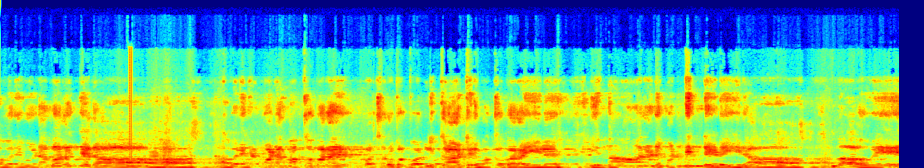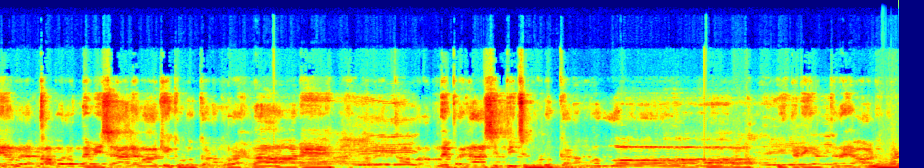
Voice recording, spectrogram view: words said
അവരെ വിട പറഞ്ഞതാ. അവരെ ഞങ്ങളുടെ മക്കബറ ബസറുബ പള്ളിക്കാട്ടിൽ മക്കബറയിൽ ഇന്ന് ആരുടെ മണ്ണിന്റെ ഇടയിലാ? അല്ലാഹുവേ അവരെ കബറൊന്ന് വിശാലമാക്കി കൊടുക്കണം റഹ്മാനെ. പ്രകാശിപ്പിച്ചു കൊടുക്കണം അല്ലോ ഇങ്ങനെ എത്ര ആളുകൾ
